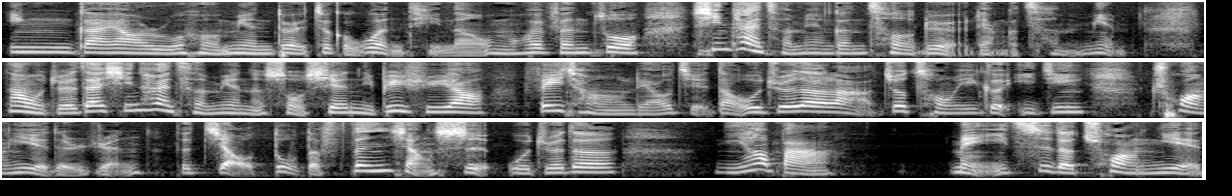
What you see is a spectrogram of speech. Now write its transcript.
应该要如何面对这个问题呢？我们会分做心态层面跟策略两个层面。那我觉得在心态层面呢，首先你必须要非常了解到，我觉得啦，就从一个已经创业的人的角度的分享是，我觉得。你要把每一次的创业，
